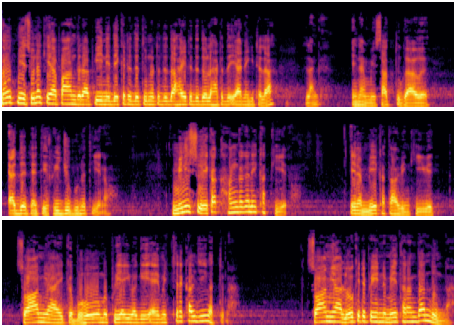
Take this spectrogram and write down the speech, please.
නමුත් මේ සුනකයා පාන්දර අපිනේ දෙකටද තුනටද දහයටද දොළහටද යනගිටලා ළඟ. එනම් මේ සත්තු ගාව ඇද නැති රිජු ගුණ තියෙනවා. මිනිස්සු එකක් හංගගෙන එකක් කියනවා. එනම් මේ කතාවෙන් කීවෙත් ස්වාමියා එක බොහෝම ප්‍රියයි වගේ ඇය මෙච්චර කල් ජීවත් වුණා. ස්වාමයා ලෝකෙට පේන්න මේ තරන් දන් දුන්නා.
